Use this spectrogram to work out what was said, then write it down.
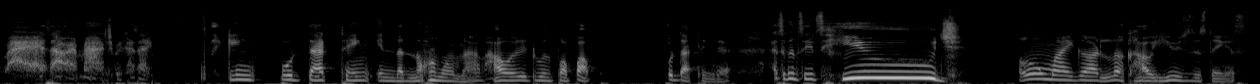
Where's our image? Because I freaking put that thing in the normal map. How it will pop up. Put that thing there. As you can see it's huge. Oh my god look how huge this thing is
